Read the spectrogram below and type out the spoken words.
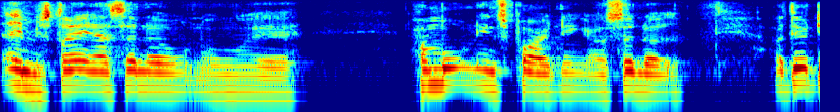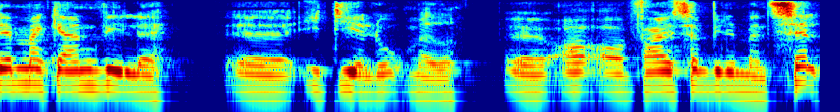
administrerer sådan nogle, nogle øh, hormonindsprøjtning og sådan noget. Og det var dem, man gerne ville øh, i dialog med. Øh, og, og faktisk så ville man selv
